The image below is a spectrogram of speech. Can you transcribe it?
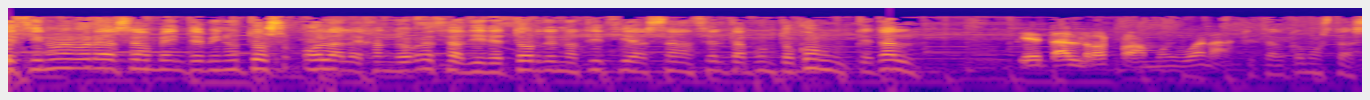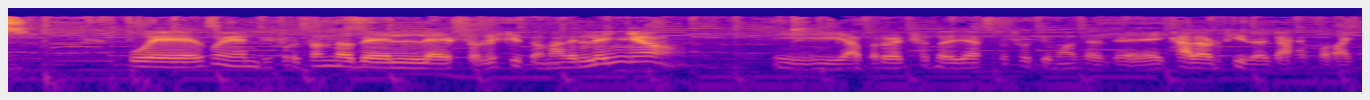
19 horas a 20 minutos. Hola Alejandro Reza, director de noticias Celta.com. ¿Qué tal? ¿Qué tal, Rafa? Muy buenas. ¿Qué tal? ¿Cómo estás? Pues muy bien, disfrutando del solecito madrileño y aprovechando ya estos últimos de calorcito que hace por aquí.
